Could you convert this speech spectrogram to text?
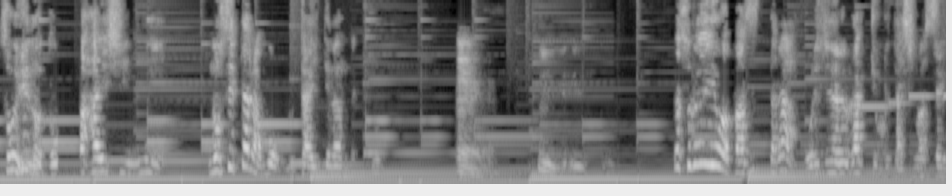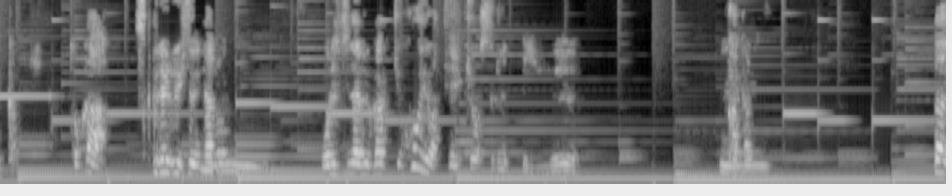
そういうのを動画配信に載せたらもう歌い手なんだけど、うん。うん。だからそれが要はバズったら、オリジナル楽曲出しませんか？とか、作れる人に頼んで、オリジナル楽曲を要は提供するっていう、方。うん。だ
